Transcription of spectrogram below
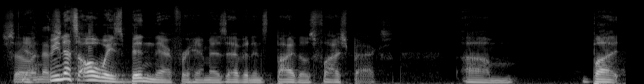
So Yeah. I mean, that's always been there for him, as evidenced by those flashbacks. Um, but,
